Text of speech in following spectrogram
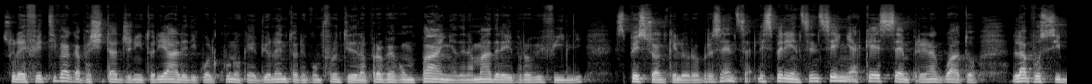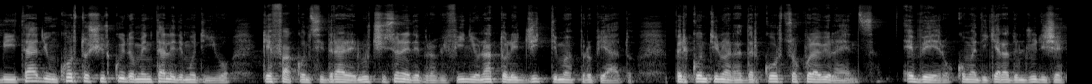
sulla effettiva capacità genitoriale di qualcuno che è violento nei confronti della propria compagna, della madre e dei propri figli, spesso anche in loro presenza, l'esperienza insegna che è sempre in agguato la possibilità di un cortocircuito mentale ed emotivo che fa considerare l'uccisione dei propri figli un atto legittimo e appropriato per continuare a dar corso a quella violenza È vero, come ha dichiarato il giudice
